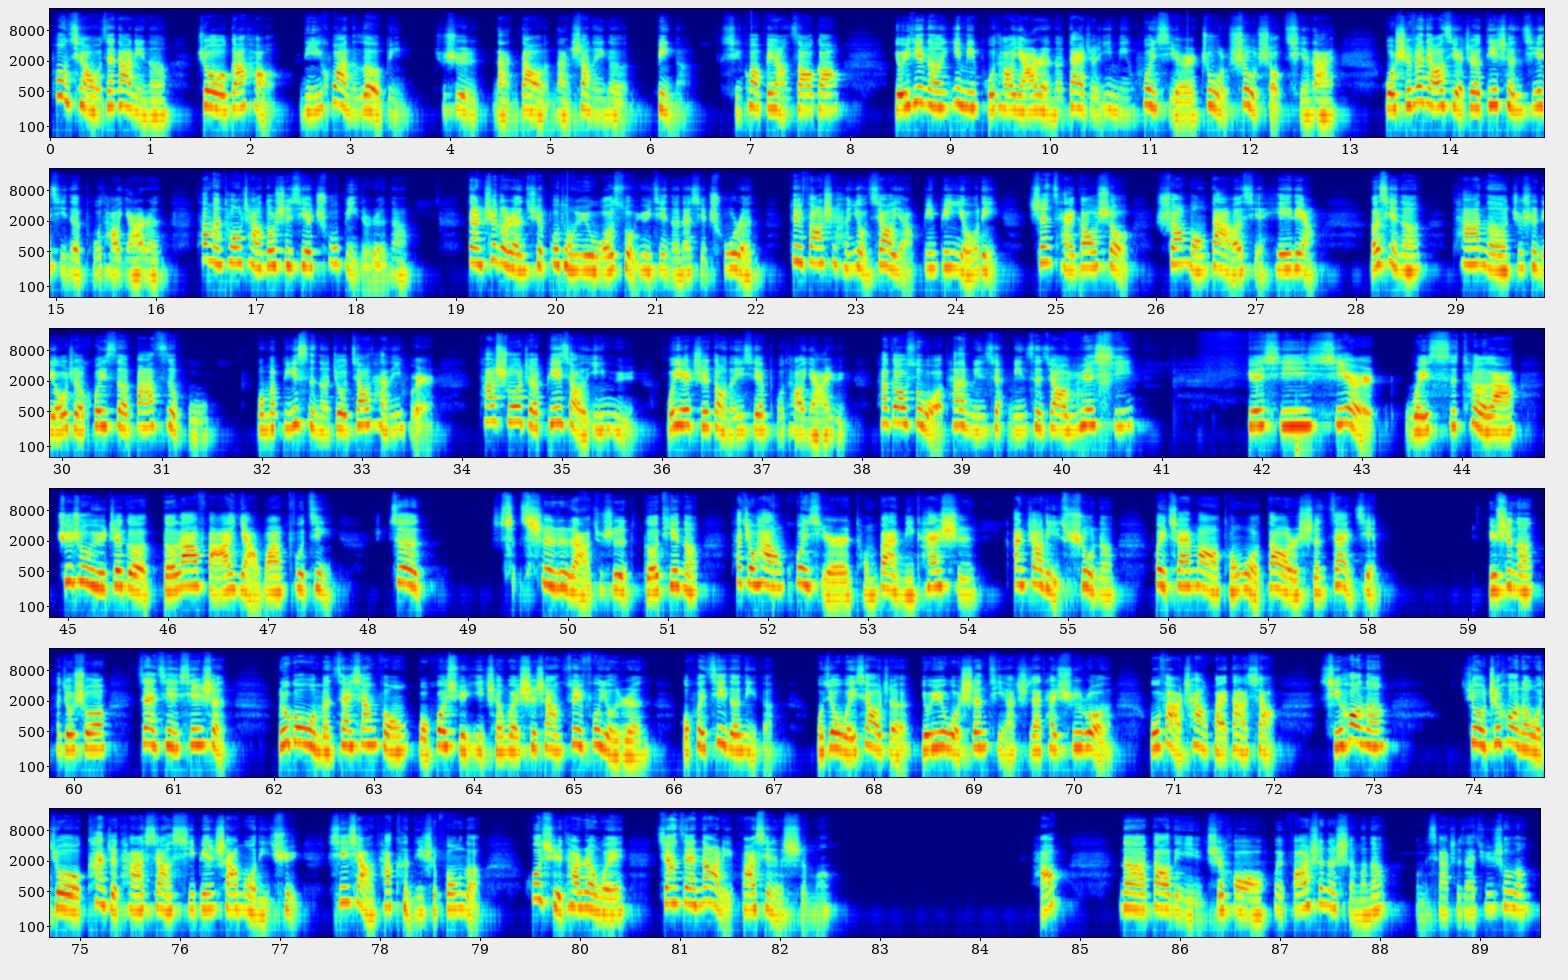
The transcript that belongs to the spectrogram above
碰巧我在那里呢，就刚好罹患了热病，就是懒到懒上的一个。病啊，情况非常糟糕。有一天呢，一名葡萄牙人呢带着一名混血儿助助手前来。我十分了解这低层阶级的葡萄牙人，他们通常都是些粗鄙的人啊。但这个人却不同于我所遇见的那些粗人。对方是很有教养、彬彬有礼、身材高瘦、双眸大而且黑亮。而且呢，他呢就是留着灰色八字胡。我们彼此呢就交谈了一会儿。他说着蹩脚的英语。我也只懂得一些葡萄牙语。他告诉我，他的名字名字叫约西，约西希尔维斯特拉，居住于这个德拉法亚湾附近。这次次日啊，就是隔天呢，他就和混血儿同伴离开时，按照礼数呢，会摘帽同我道了声再见。于是呢，他就说：“再见，先生。如果我们再相逢，我或许已成为世上最富有的人。”我会记得你的，我就微笑着。由于我身体啊实在太虚弱了，无法畅怀大笑。其后呢，就之后呢，我就看着他向西边沙漠里去，心想他肯定是疯了。或许他认为将在那里发现了什么。好，那到底之后会发生了什么呢？我们下次再继续说喽。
